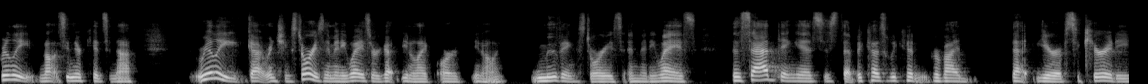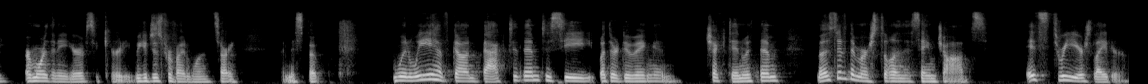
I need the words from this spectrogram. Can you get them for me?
really not seen their kids enough. Really gut wrenching stories in many ways, or you know, like, or, you know, moving stories in many ways the sad thing is is that because we couldn't provide that year of security or more than a year of security we could just provide one sorry i misspoke. When we have gone back to them to see what they're doing and checked in with them most of them are still in the same jobs. It's three years later.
